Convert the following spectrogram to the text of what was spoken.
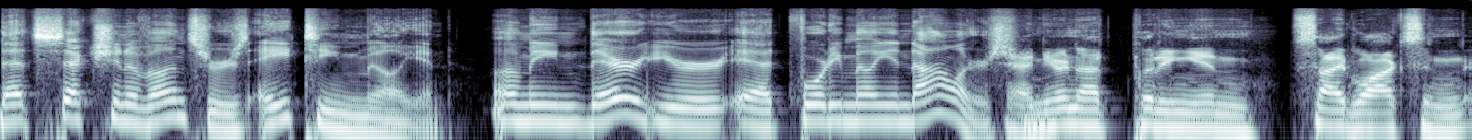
That section of Unser is eighteen million. I mean, there you're at forty million dollars. And you're not putting in sidewalks and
